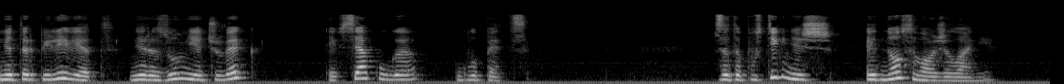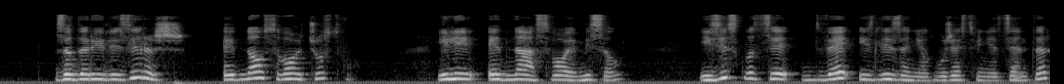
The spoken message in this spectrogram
Нетърпеливият, неразумният човек е всякога глупец. За да постигнеш едно свое желание, за да реализираш едно свое чувство или една своя мисъл, изискват се две излизания от Божествения център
